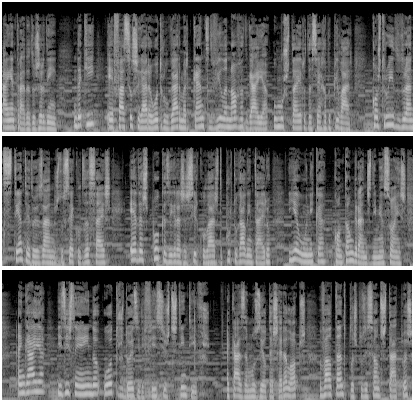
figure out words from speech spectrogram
à entrada do jardim. Daqui é fácil chegar a outro lugar marcante de Vila Nova de Gaia, o Mosteiro da Serra do Pilar. Construído durante 72 anos do século XVI, é das poucas igrejas circulares de Portugal inteiro e a única com tão grandes dimensões. Em Gaia existem ainda outros dois edifícios distintivos. A Casa Museu Teixeira Lopes vale tanto pela exposição de estátuas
